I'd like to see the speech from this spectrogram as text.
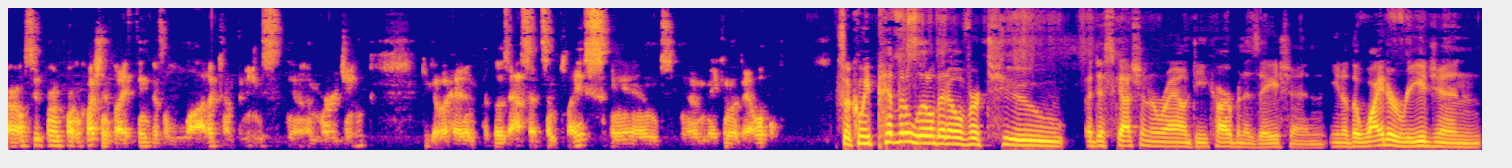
are all super important questions. But I think there's a lot of companies you know, emerging to go ahead and put those assets in place and you know, make them available. So, can we pivot a little bit over to a discussion around decarbonization? You know, the wider region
